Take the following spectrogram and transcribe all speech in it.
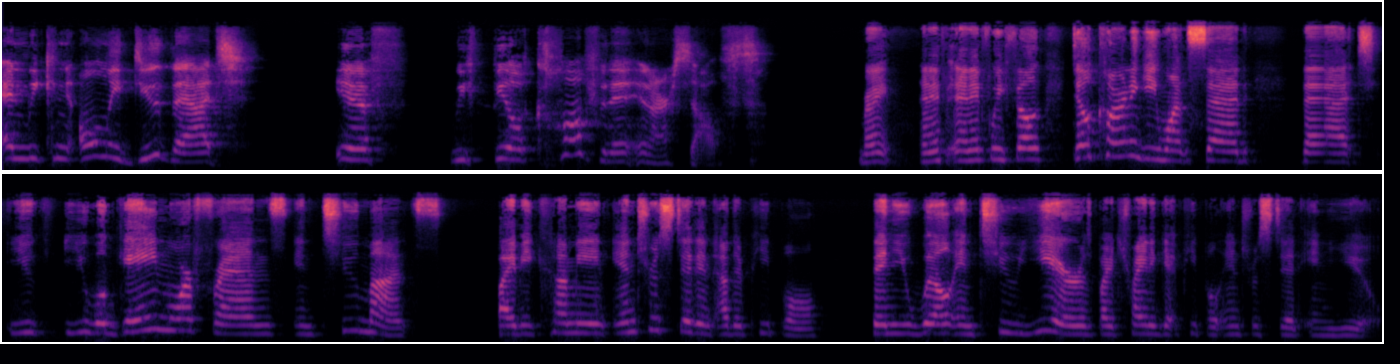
And we can only do that if we feel confident in ourselves. Right. And if and if we feel Dale Carnegie once said that you you will gain more friends in 2 months by becoming interested in other people than you will in 2 years by trying to get people interested in you.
